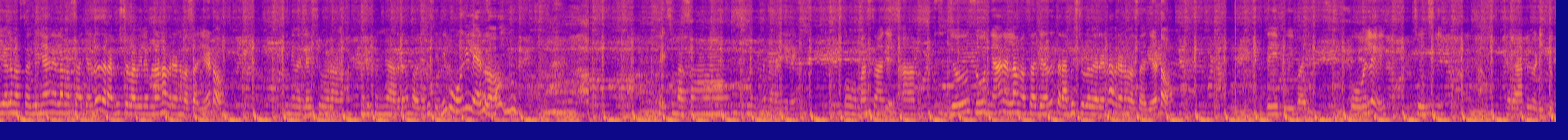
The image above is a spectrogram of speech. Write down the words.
ഇയാൾ മസാജ് ഞാനെല്ലാം മസാജ് ചെയ്ത് തെറാപ്പിസ്റ്റുള്ള അവൈലബിൾ ആണ്. അവരാണ് മസാജ് കേട്ടോ. ഇനി വലിയ ഷുവറാണ് ഒരു കുഞ്ഞു ആഗ്രഹം പറഞ്ഞിട്ട് ചിന്തി പോയില്ലായിരുന്നോ? ചേച്ചി മസാജ് എന്ന് പറഞ്ഞില്ലേ? ഓ മസാജ് ജോസു ഞാനെല്ലാം മസാജ് ചെയ്യുന്നത് തെറാപ്പിസ്റ്റുള്ള വേറെയാണ് അവരാണ് മസാജ് കേട്ടോ. ഇതേ പോയി പായി പോവല്ലേ? ചേച്ചി തെറാപ്പി പഠിക്കും.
